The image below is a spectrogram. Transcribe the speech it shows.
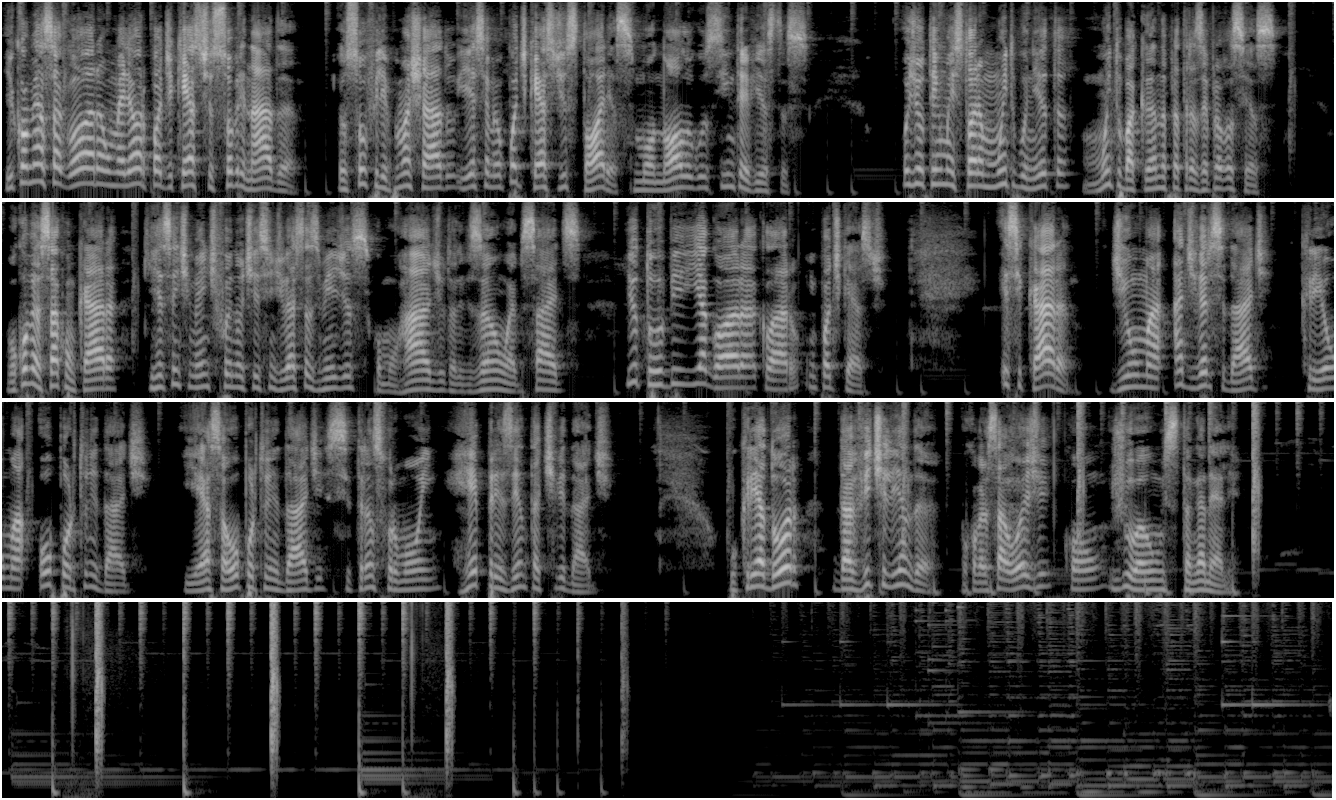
E começa agora o melhor podcast sobre nada. Eu sou o Felipe Machado e esse é meu podcast de histórias, monólogos e entrevistas. Hoje eu tenho uma história muito bonita, muito bacana para trazer para vocês. Vou conversar com um cara que recentemente foi notícia em diversas mídias, como rádio, televisão, websites, YouTube e agora, claro, em podcast. Esse cara, de uma adversidade, criou uma oportunidade e essa oportunidade se transformou em representatividade. O criador da Vitilinda, vou conversar hoje com João Stanganelli.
